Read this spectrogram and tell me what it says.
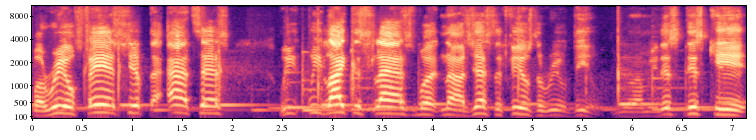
But real fanship, the eye test, we we like this last, but nah, Justin Fields the real deal. You know what I mean? This this kid,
